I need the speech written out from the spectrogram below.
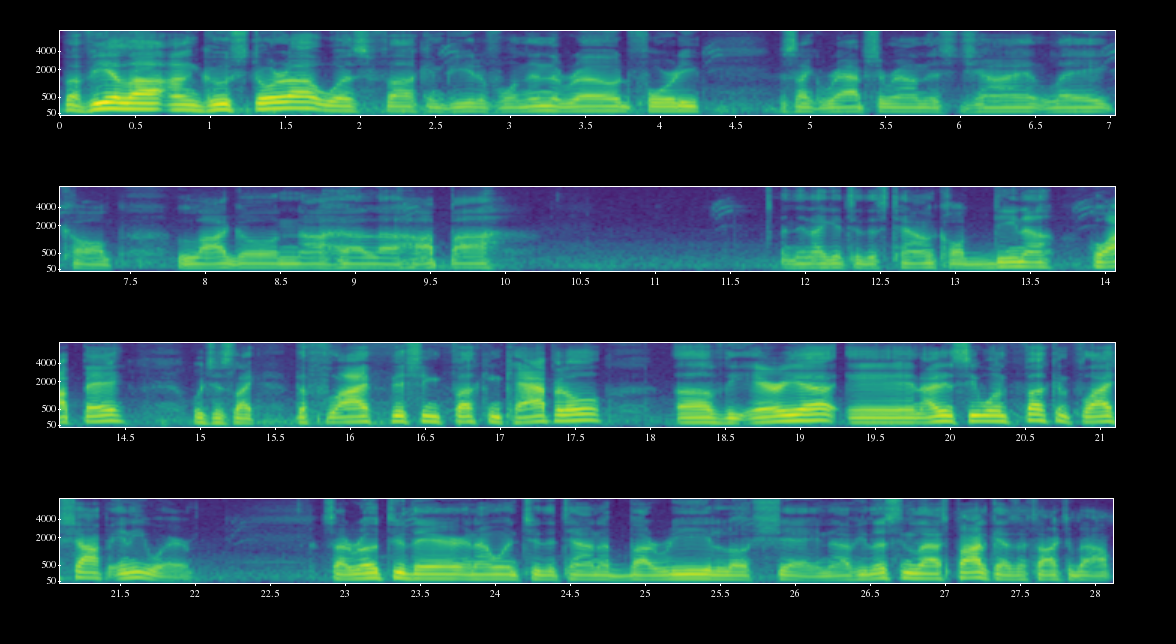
But Villa Angostura was fucking beautiful. And then the road, 40, just like wraps around this giant lake called Lago Nahuel Huapi. And then I get to this town called Dina Huapi, which is like the fly fishing fucking capital of the area, and I didn't see one fucking fly shop anywhere. So I rode through there and I went to the town of Bariloche. Now, if you listen to the last podcast, I talked about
